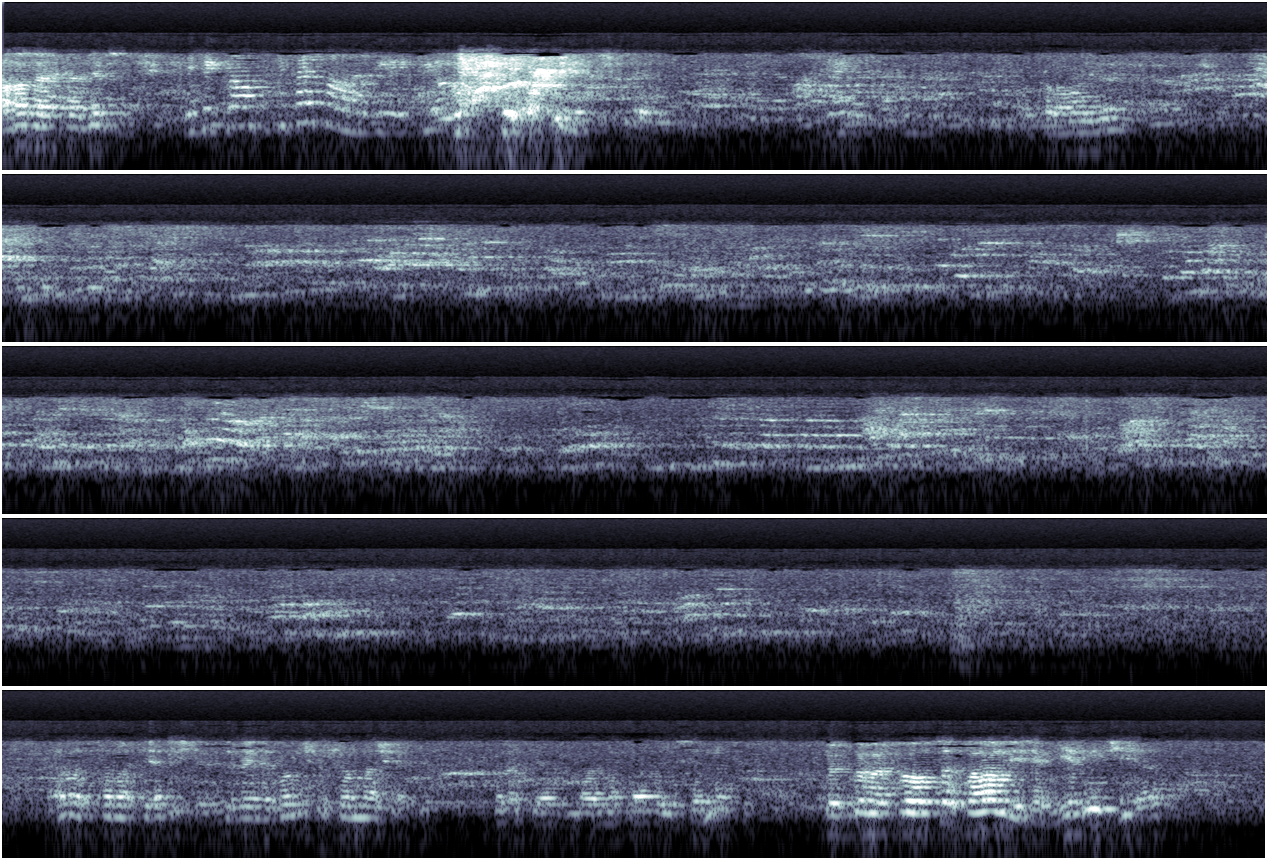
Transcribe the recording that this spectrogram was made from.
Ana dersler geçmiş. Efekt rahatsızlığı kaç gerekiyor? sabah geldi işte. Bizi beyle konuşmuş onlar şey yapıyor. Bırak ya bunlar mesela yükselmez. Köprü möprü olsa tamam diyeceğim. 22 ya.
